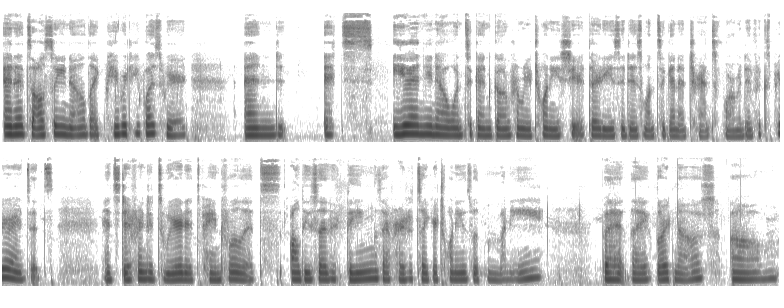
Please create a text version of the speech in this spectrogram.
And it's also, you know, like puberty was weird. And it's even, you know, once again going from your 20s to your 30s, it is once again a transformative experience. It's it's different, it's weird, it's painful, it's all these other things. I've heard it's like your 20s with money, but like lord knows. Um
